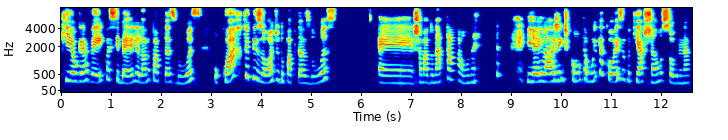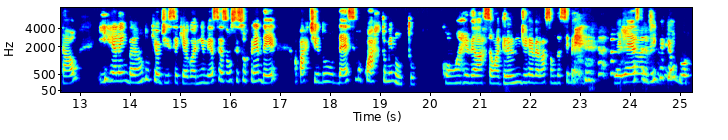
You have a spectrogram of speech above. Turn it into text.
que eu gravei com a Cibele lá no Papo das Duas. O quarto episódio do Papo das Duas é chamado Natal, né? E aí lá a gente conta muita coisa do que achamos sobre o Natal. E relembrando o que eu disse aqui agora mesmo, vocês vão se surpreender a partir do 14 minuto. Com a revelação, a grande revelação da Cibele. E aí é essa dica que eu dou.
